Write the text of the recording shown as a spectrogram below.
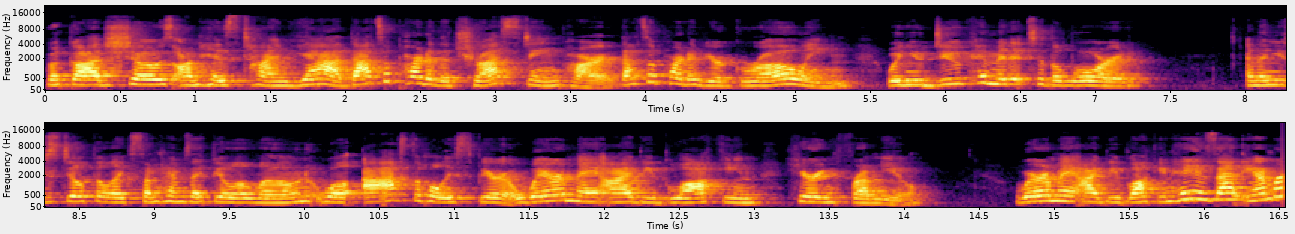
But God shows on his time, yeah, that's a part of the trusting part. That's a part of your growing. When you do commit it to the Lord, and then you still feel like sometimes I feel alone, well, ask the Holy Spirit, where may I be blocking hearing from you? Where may I be blocking? Hey, is that Amber?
